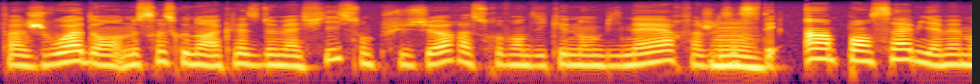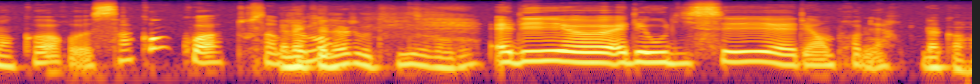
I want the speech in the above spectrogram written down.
Enfin, je vois, dans, ne serait-ce que dans la classe de ma fille, ils sont plusieurs à se revendiquer non-binaire. Enfin, je veux dire, Mm. c'était impensable il y a même encore 5 ans, quoi, tout Elle a simplement. quel âge votre fille aujourd'hui? Elle est, euh, elle est au lycée, elle est en première. D'accord.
